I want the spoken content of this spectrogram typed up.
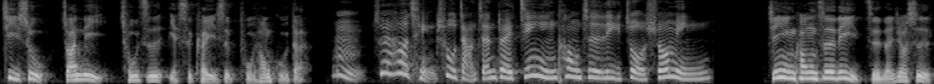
技术专利出资也是可以是普通股的。嗯，最后请处长针对经营控制力做说明。经营控制力指的就是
